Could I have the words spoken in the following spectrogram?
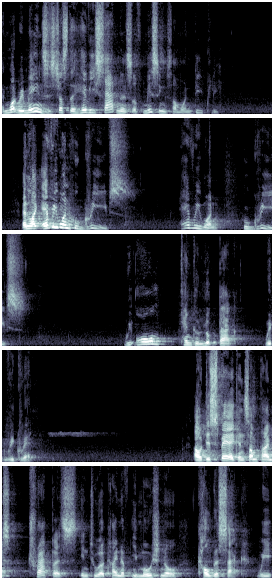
And what remains is just the heavy sadness of missing someone deeply. And like everyone who grieves, everyone who grieves, we all tend to look back with regret. Our despair can sometimes trap us into a kind of emotional cul de sac. We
